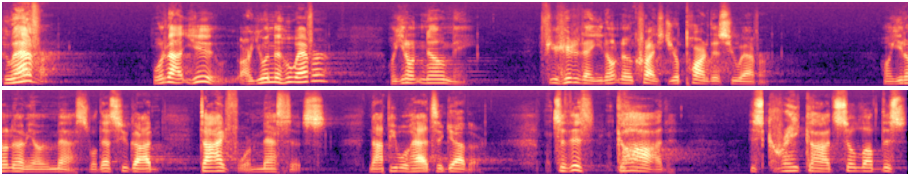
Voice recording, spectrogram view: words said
whoever, what about you? Are you in the whoever? Well, you don't know me. If you're here today, you don't know Christ, you're part of this whoever. Well, you don't know me, I'm a mess. Well, that's who God died for messes, not people who had together. So, this God, this great God, so loved this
